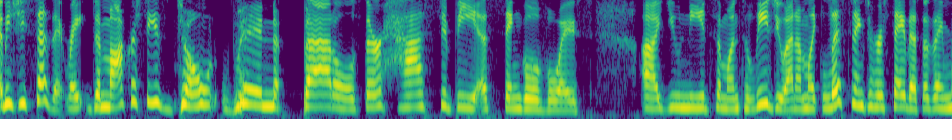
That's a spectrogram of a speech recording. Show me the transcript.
I mean, she says it, right? Democracies don't win battles. There has to be a single voice. Uh, you need someone to lead you. And I'm like listening to her say this as I'm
